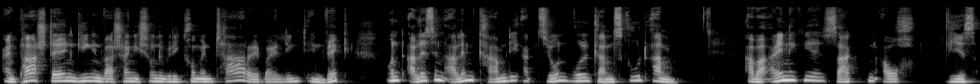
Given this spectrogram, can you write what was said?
Ein paar Stellen gingen wahrscheinlich schon über die Kommentare bei LinkedIn weg und alles in allem kam die Aktion wohl ganz gut an. Aber einige sagten auch, wie es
